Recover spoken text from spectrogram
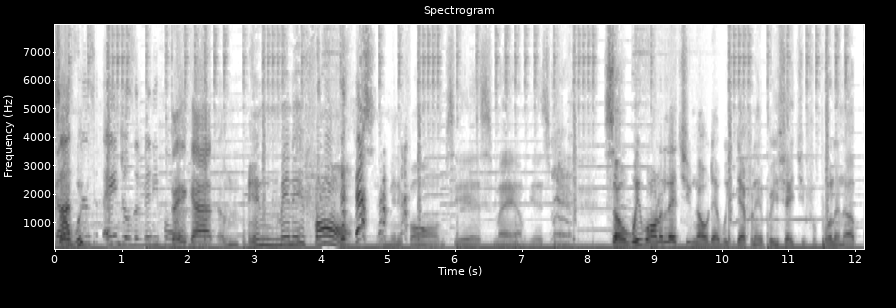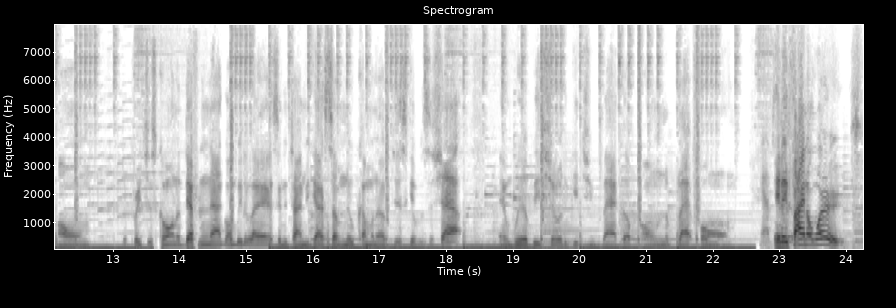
God so we, angels in many forms. They got um, in many forms, in many forms. Yes, ma'am. Yes, ma'am. So we want to let you know that we definitely appreciate you for pulling up on the Preacher's Corner. Definitely not going to be the last. Anytime you got something new coming up, just give us a shout and we'll be sure to get you back up on the platform. Absolutely. Any final words?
